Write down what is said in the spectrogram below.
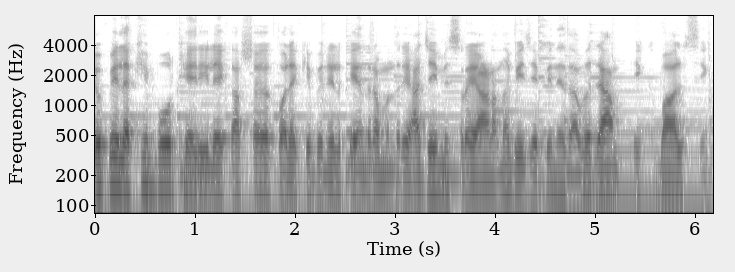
യു പി ലഖിംപൂർ ഖേരിയിലെ കർഷക കൊലയ്ക്ക് പിന്നിൽ കേന്ദ്രമന്ത്രി അജയ് മിശ്രയാണെന്ന് ബി ജെ പി നേതാവ് രാം ഇക്ബാൽ സിംഗ്.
